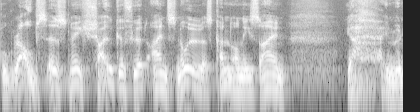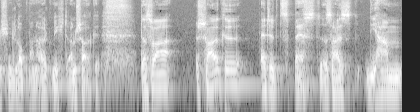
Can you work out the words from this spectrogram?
Du glaubst es nicht, Schalke führt 1-0, das kann doch nicht sein. Ja, in München glaubt man halt nicht an Schalke. Das war Schalke at its best. Das heißt, die haben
